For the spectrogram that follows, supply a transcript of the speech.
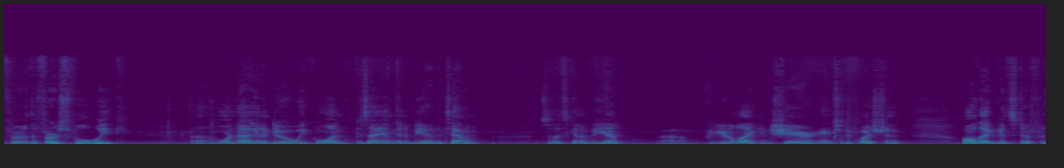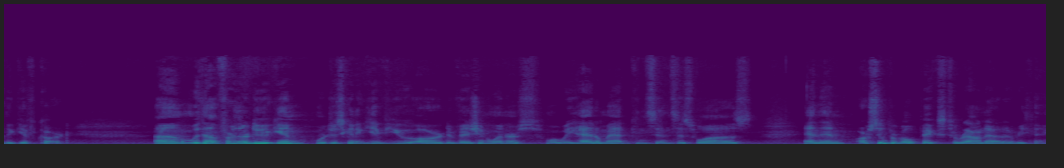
for the first full week. Uh, we're not going to do a week one because I am going to be out of town. So that's going to be up um, for you to like and share, answer the question, all that good stuff for the gift card. Um, without further ado, again, we're just going to give you our division winners, what we had them at consensus was, and then our Super Bowl picks to round out everything.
